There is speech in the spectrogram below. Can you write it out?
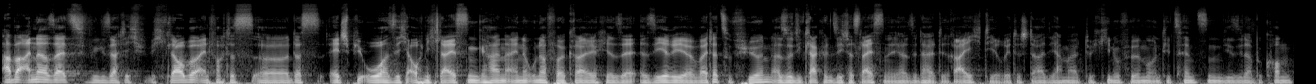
aber andererseits, wie gesagt, ich, ich glaube einfach, dass, äh, dass HBO sich auch nicht leisten kann, eine unerfolgreiche Se Serie weiterzuführen. Also die klar können sich das leisten, die sind halt reich theoretisch da. Die haben halt durch Kinofilme und Lizenzen, die sie da bekommen,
